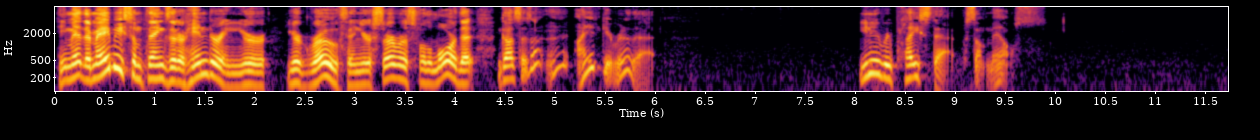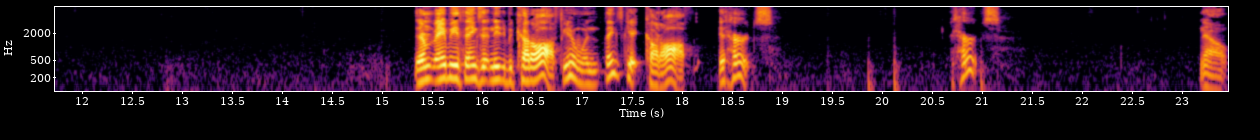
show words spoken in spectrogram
He may, there may be some things that are hindering your, your growth and your service for the Lord that God says, uh, uh, I need to get rid of that. You need to replace that with something else. There may be things that need to be cut off. You know, when things get cut off, it hurts. It hurts. Now,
